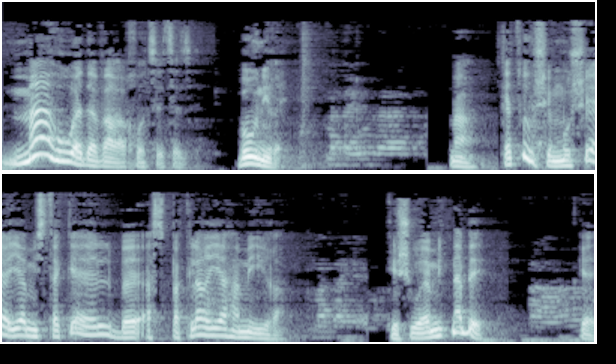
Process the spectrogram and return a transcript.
מהו הדבר החוצץ הזה? בואו נראה. מה? כתוב שמשה היה מסתכל באספקלריה המאירה. כשהוא היה מתנבא. כן.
